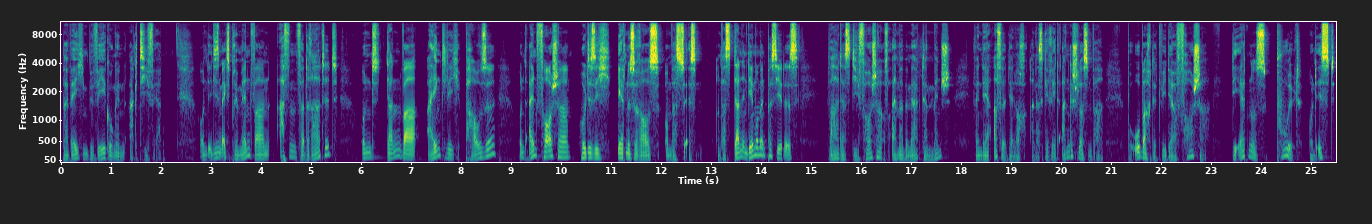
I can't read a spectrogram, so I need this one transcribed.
bei welchen Bewegungen aktiv werden. Und in diesem Experiment waren Affen verdrahtet und dann war eigentlich Pause und ein Forscher holte sich Erdnüsse raus, um was zu essen. Und was dann in dem Moment passiert ist, war, dass die Forscher auf einmal bemerkt haben, Mensch, wenn der Affe, der noch an das Gerät angeschlossen war, beobachtet, wie der Forscher die Erdnuss poolt und isst,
